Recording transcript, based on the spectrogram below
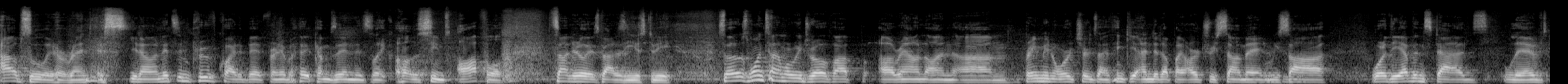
absolutely horrendous, you know. And it's improved quite a bit for anybody that comes in. and It's like, oh, this seems awful. It's not nearly as bad as it used to be. So there was one time where we drove up around on um, Breyman Orchards. I think you ended up by Archery Summit, and we saw where the Evenstads lived,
